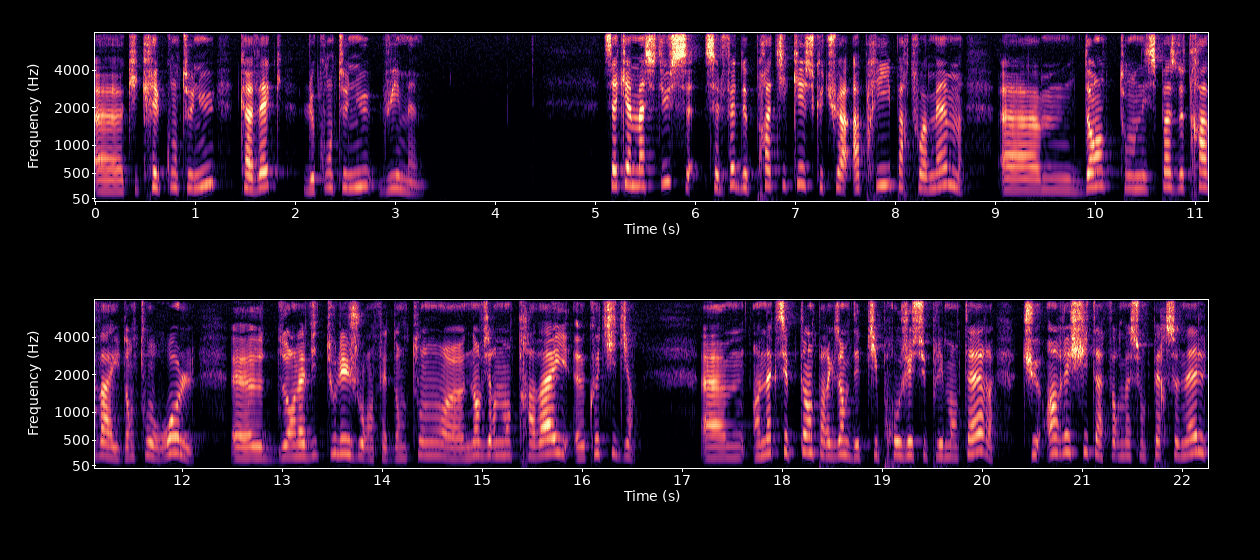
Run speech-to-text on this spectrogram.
euh, qui crée le contenu qu'avec le contenu lui-même. Cinquième astuce, c'est le fait de pratiquer ce que tu as appris par toi-même euh, dans ton espace de travail, dans ton rôle, euh, dans la vie de tous les jours, en fait, dans ton environnement de travail quotidien. en acceptant par exemple des petits projets supplémentaires, tu enrichis ta formation personnelle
